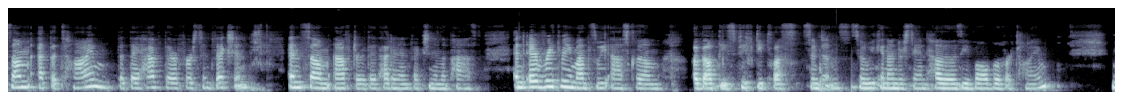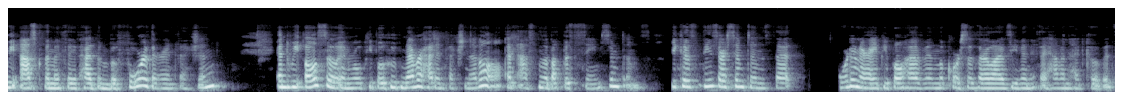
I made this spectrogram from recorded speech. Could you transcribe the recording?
some at the time that they have their first infection, and some after they've had an infection in the past. And every three months, we ask them about these 50 plus symptoms so we can understand how those evolve over time. We ask them if they've had them before their infection. And we also enroll people who've never had infection at all and ask them about the same symptoms because these are symptoms that ordinary people have in the course of their lives, even if they haven't had COVID.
